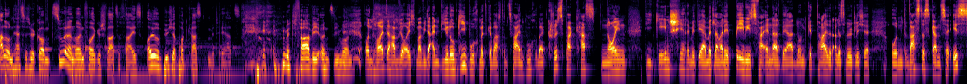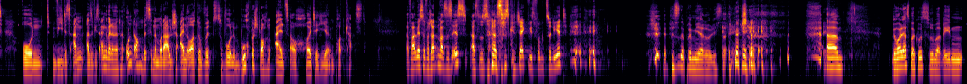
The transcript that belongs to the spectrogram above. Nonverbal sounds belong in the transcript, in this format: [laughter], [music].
Hallo und herzlich willkommen zu einer neuen Folge Schwarze Weiß, eurem Bücherpodcast mit Herz. [laughs] mit Fabi und Simon. Und heute haben wir euch mal wieder ein Biologiebuch mitgebracht und zwar ein Buch über CRISPR-Cas9, die Genschere, mit der mittlerweile Babys verändert werden und Getreide und alles Mögliche. Und was das Ganze ist und wie das an, also wie es angewendet wird und auch ein bisschen eine moralische Einordnung wird sowohl im Buch besprochen als auch heute hier im Podcast. Fabi, hast du verstanden, was es ist? Hast du es [laughs] gecheckt, wie es funktioniert? Das ist eine Premiere, würde ich sagen. [laughs] ähm, wir wollen erstmal kurz darüber reden,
